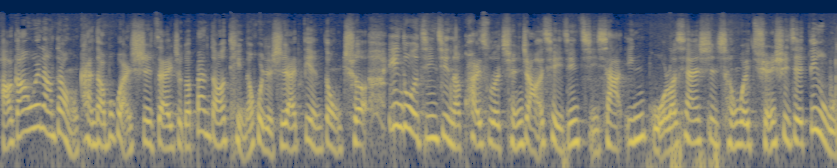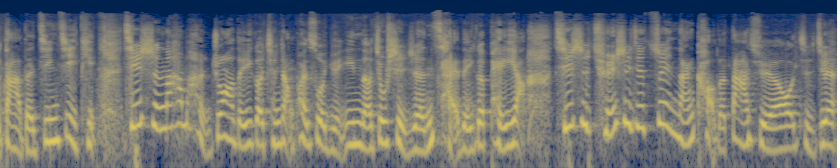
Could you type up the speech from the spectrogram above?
好，刚刚微亮带我们看到，不管是在这个半导体呢，或者是在电动车，印度的经济呢快速的成长，而且已经挤下英国了，现在是成为全世界第五大的经济体。其实呢，他们很重要的一个成长快速的原因呢，就是人才的一个培养。其实全世界最难考的大学哦，子娟，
